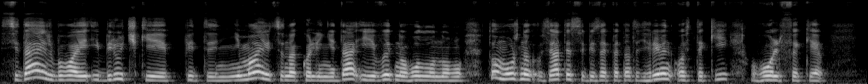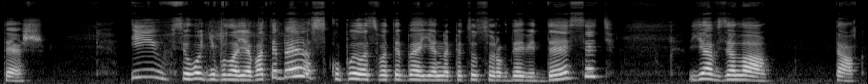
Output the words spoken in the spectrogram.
сідаєш, буває і брючки піднімаються на коліні, да, і видно голу ногу, то можна взяти собі за 15 гривень ось такі гольфики теж. І сьогодні була я в АТБ, скупилась в АТБ я на 549,10. Я взяла так,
